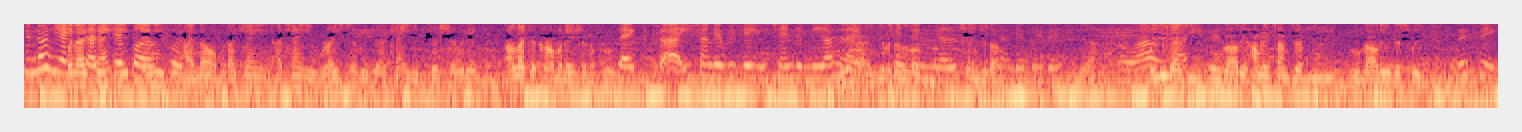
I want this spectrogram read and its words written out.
You know here but it's I can't eat staple anything. food. I know, but I can't. Eat, I can't eat rice every day. I can't eat fish every day. I like a combination of food. Like uh, each and every day you change the meal, Yeah, like give it a little- meals change it each up. and every day. Yeah. Oh, wow, but you guys eat good. ugali. How many times have you eaten ugali this week? This week,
